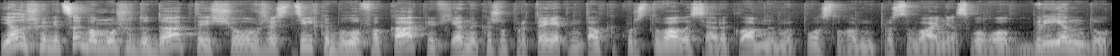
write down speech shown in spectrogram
Я лише від себе можу додати, що вже стільки було факапів. Я не кажу про те, як Наталка користувалася рекламними послугами просування свого бренду.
